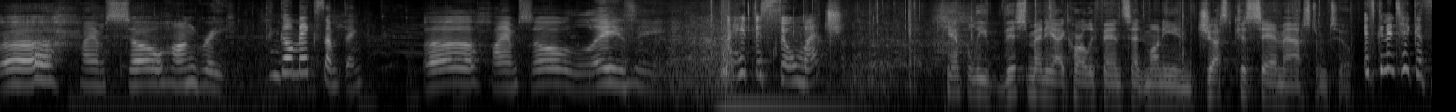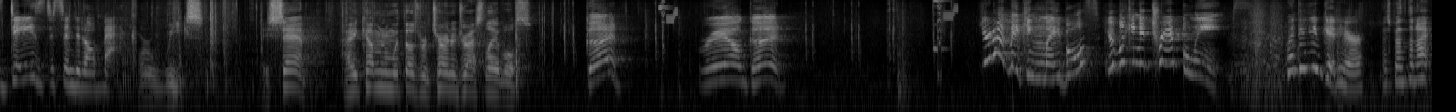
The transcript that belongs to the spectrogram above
Ugh, I am so hungry. Then go make something. Ugh, I am so lazy. I hate this so much. Can't believe this many iCarly fans sent money in just because Sam asked them to. It's gonna take us days to send it all back. Or weeks. Hey, Sam, how you coming with those return address labels? Good. Real good. You're not making labels. You're looking at trampolines. When did you get here? I spent the night.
